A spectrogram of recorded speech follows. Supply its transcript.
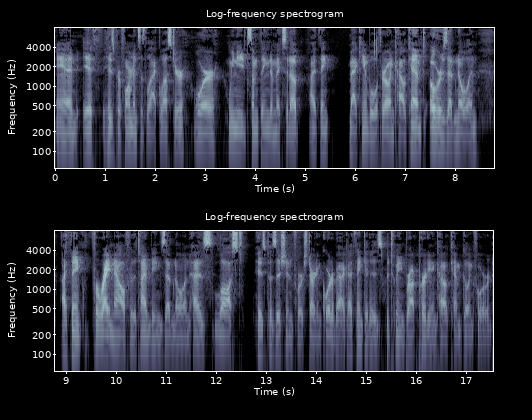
And if his performance is lackluster or we need something to mix it up, I think Matt Campbell will throw in Kyle Kempt over Zeb Noland. I think for right now, for the time being, Zeb Noland has lost his position for starting quarterback. I think it is between Brock Purdy and Kyle Kempt going forward.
